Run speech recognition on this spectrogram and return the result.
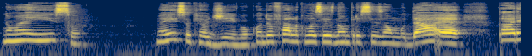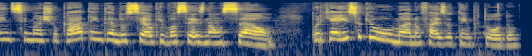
Não é isso. Não é isso que eu digo. Quando eu falo que vocês não precisam mudar, é parem de se machucar tentando ser o que vocês não são. Porque é isso que o humano faz o tempo todo.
